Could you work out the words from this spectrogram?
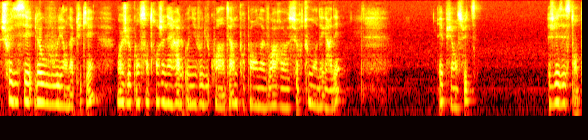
Choisissez là où vous voulez en appliquer. Moi, je le concentre en général au niveau du coin interne pour pas en avoir euh, sur tout mon dégradé. Et puis ensuite, je les estompe.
